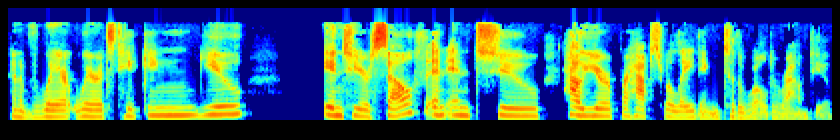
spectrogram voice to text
kind of where, where it's taking you into yourself and into how you're perhaps relating to the world around you?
